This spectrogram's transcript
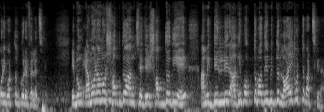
পরিবর্তন করে ফেলেছে। এবং এমন এমন শব্দ আনছে যে শব্দ দিয়ে আমি দিল্লির আধিপত্যবাদের বিরুদ্ধে লড়াই করতে পারছি না।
